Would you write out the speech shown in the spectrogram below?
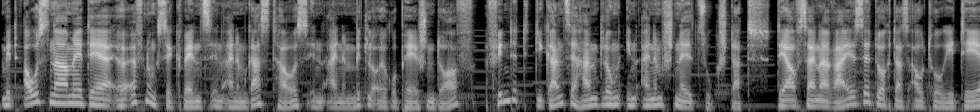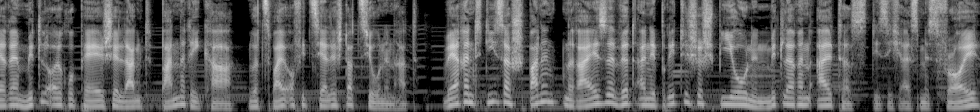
Mit Ausnahme der Eröffnungssequenz in einem Gasthaus in einem mitteleuropäischen Dorf findet die ganze Handlung in einem Schnellzug statt, der auf seiner Reise durch das autoritäre mitteleuropäische Land Banrika nur zwei offizielle Stationen hat. Während dieser spannenden Reise wird eine britische Spionin mittleren Alters, die sich als Miss Froy,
